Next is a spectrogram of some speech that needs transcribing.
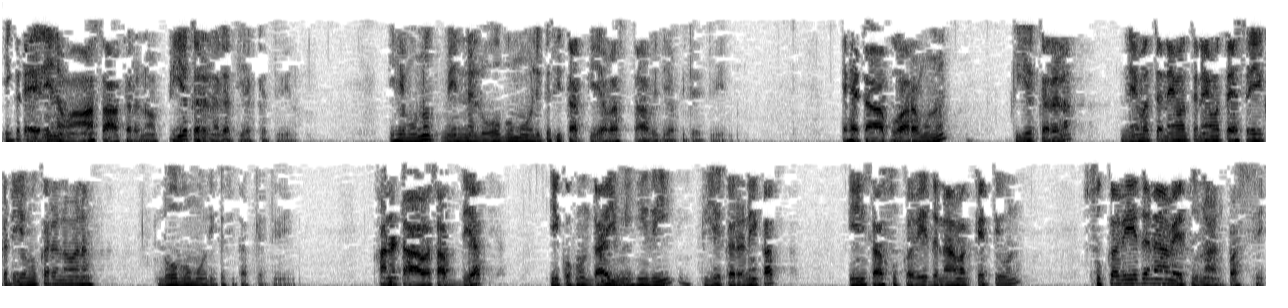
ඒකට ඇලෙනවා, ආසා කරනවා, ප්‍රිය කරන ගතියක් ඇති වෙනවා. එහෙම වුණොත් මෙන්න ලෝභ මූලික සිතක් ඒ අවස්ථාවේදී අපිට ඇති වෙනවා. ඇහැට ආපු අරමුණ ප්‍රිය කරලා නැවත නැවත නැවත ඇස ඒකට යොමු කරනවනම් ලෝභ මූලික සිතක් ඇති වෙනවා. කනට ආව ශබ්දයක් ඒක හොඳයි මිහිරි ප්‍රිය කරන එකක්. ඒ නිසා සුඛ වේදනාවක් ඇති වුණා. සුඛ වේදනාව ඇති වුණාට පස්සේ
